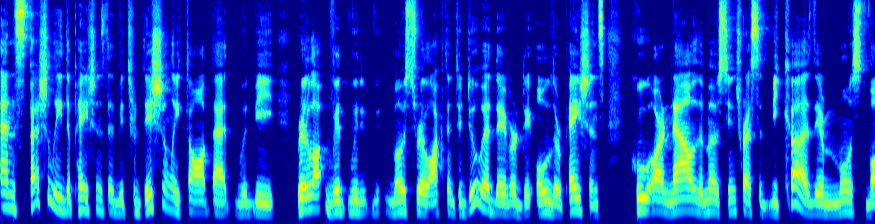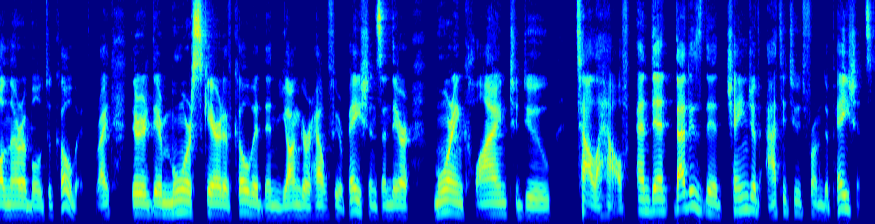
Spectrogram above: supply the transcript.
and especially the patients that we traditionally thought that would be relu- would, would, most reluctant to do it. They were the older patients who are now the most interested because they're most vulnerable to COVID. Right? They're they're more scared of COVID than younger, healthier patients, and they're more inclined to do telehealth. And then that is the change of attitude from the patients.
